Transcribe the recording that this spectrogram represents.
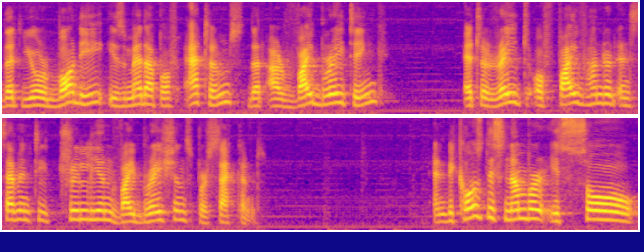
that your body is made up of atoms that are vibrating at a rate of 570 trillion vibrations per second. And because this number is so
